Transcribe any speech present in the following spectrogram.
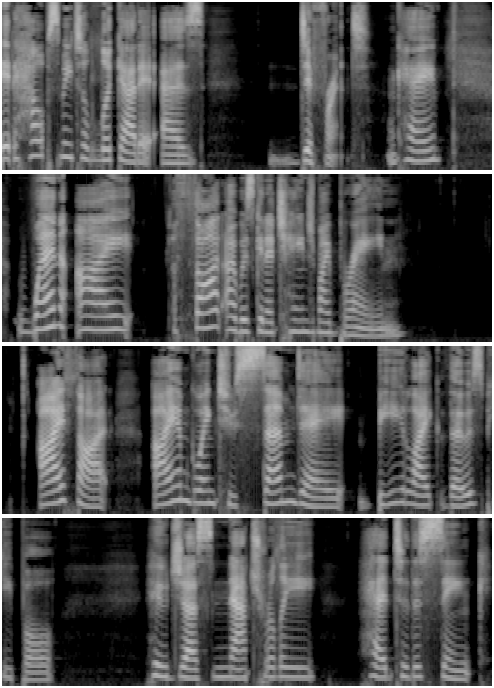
it helps me to look at it as different. Okay. When I thought I was going to change my brain, I thought I am going to someday be like those people who just naturally head to the sink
